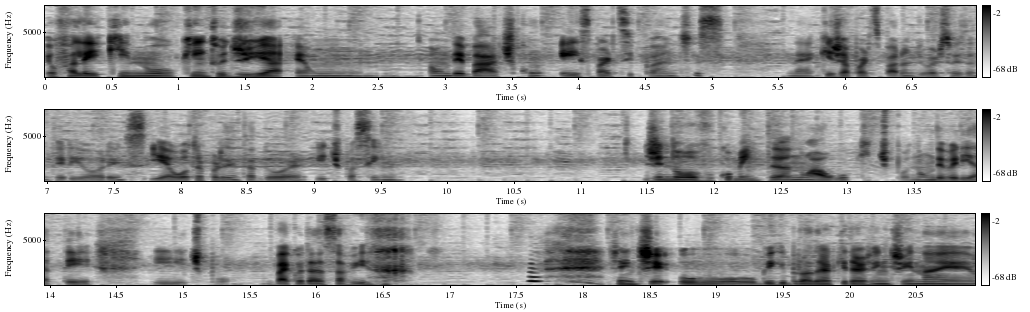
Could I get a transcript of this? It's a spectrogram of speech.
Eu falei que no quinto dia é um, é um debate com ex-participantes, né? Que já participaram de versões anteriores. E é outro apresentador. E tipo assim. De novo comentando algo que, tipo, não deveria ter. E, tipo, vai cuidar dessa vida. Gente, o Big Brother aqui da Argentina é,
